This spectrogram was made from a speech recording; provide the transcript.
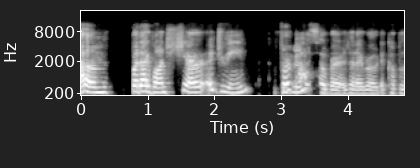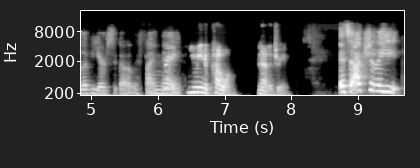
um, but I want to share a dream for mm-hmm. Passover that I wrote a couple of years ago, if I may. Great. You mean a poem, not a dream? It's actually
